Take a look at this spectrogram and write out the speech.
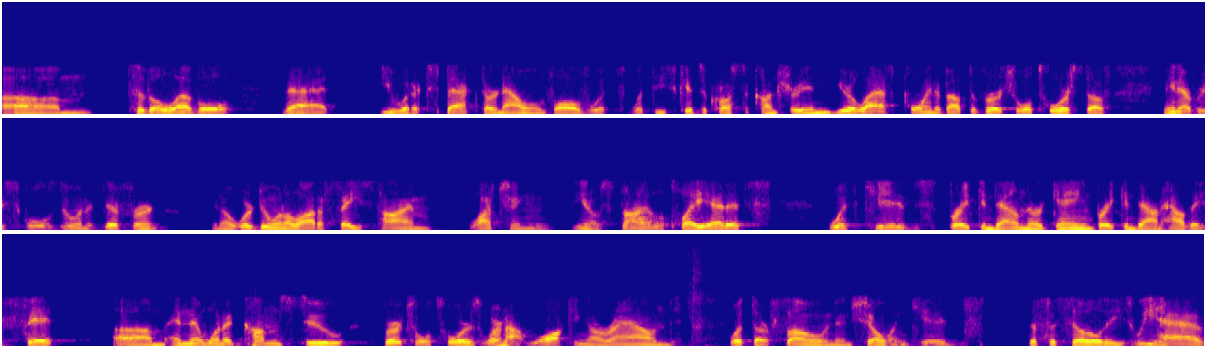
um, to the level that you would expect are now involved with with these kids across the country. And your last point about the virtual tour stuff, I mean, every school is doing it different. You know, we're doing a lot of FaceTime, watching you know style of play edits with kids, breaking down their game, breaking down how they fit. Um, and then when it comes to virtual tours, we're not walking around with our phone and showing kids the facilities. We have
